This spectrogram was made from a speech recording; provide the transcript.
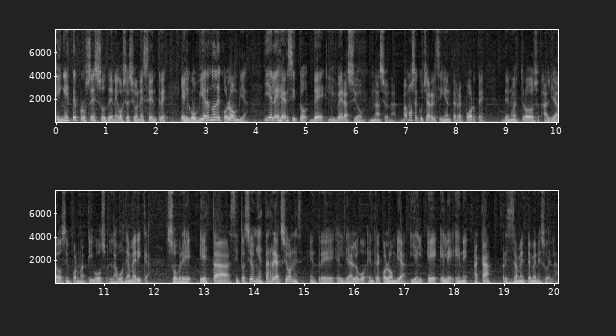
en este proceso de negociaciones entre el gobierno de Colombia y el Ejército de Liberación Nacional. Vamos a escuchar el siguiente reporte de nuestros aliados informativos La Voz de América sobre esta situación y estas reacciones entre el diálogo entre Colombia y el ELN acá, precisamente en Venezuela.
